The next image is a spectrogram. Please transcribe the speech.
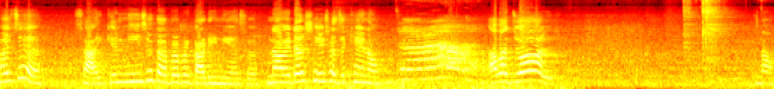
হয়েছে? সাইকেল নিয়েছে তারপর আবার গাড়ি নিয়েছে না এটাও শেষ আছে খেয়ে নাও। আবার জল নাও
